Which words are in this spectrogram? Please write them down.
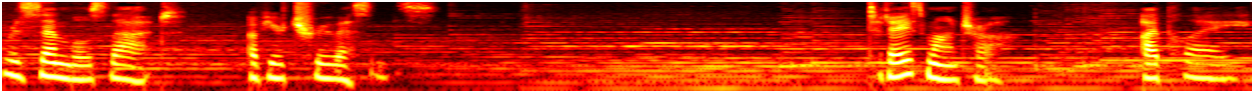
resembles that of your true essence. Today's mantra I play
